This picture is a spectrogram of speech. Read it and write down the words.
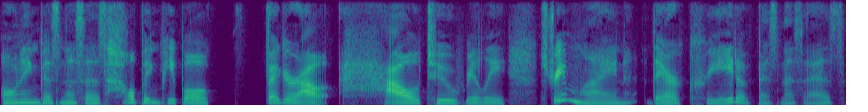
owning businesses, helping people figure out how to really streamline their creative businesses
